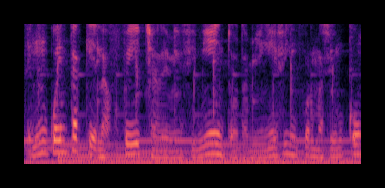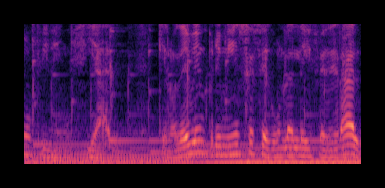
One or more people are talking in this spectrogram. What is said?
Ten en cuenta que la fecha de vencimiento también es información confidencial que no debe imprimirse según la ley federal.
